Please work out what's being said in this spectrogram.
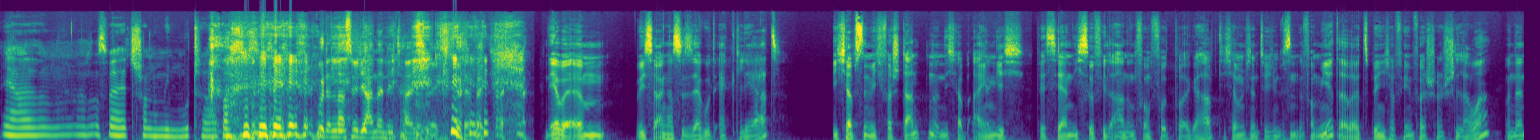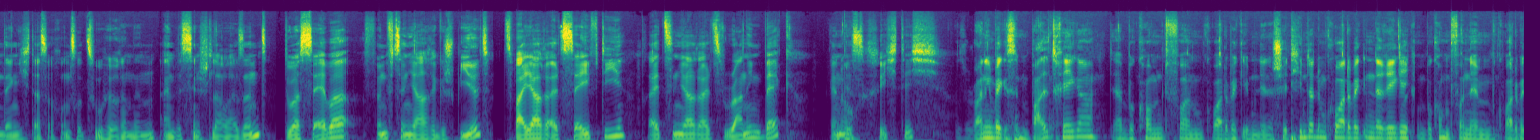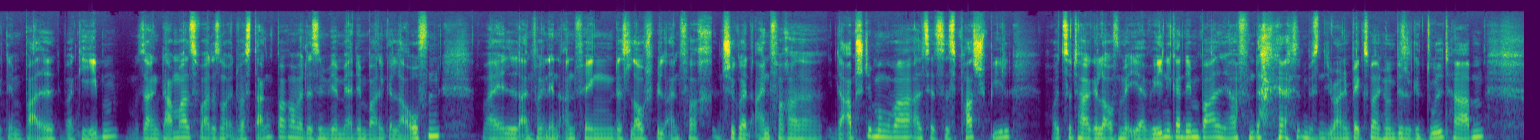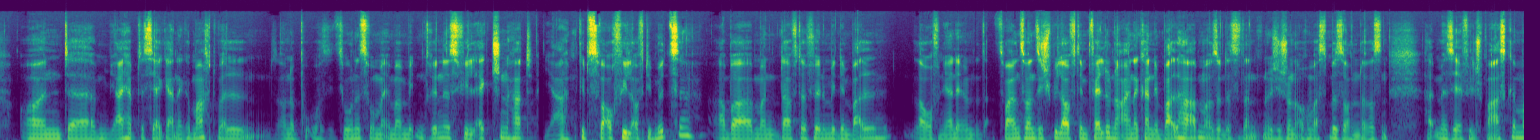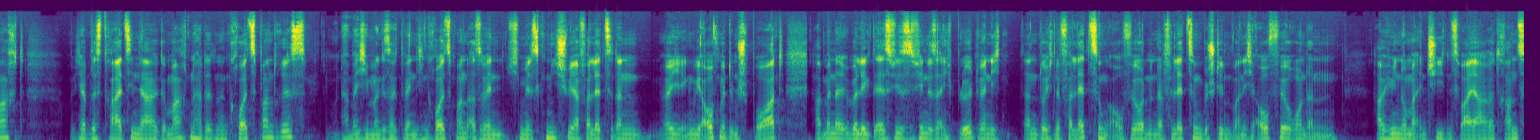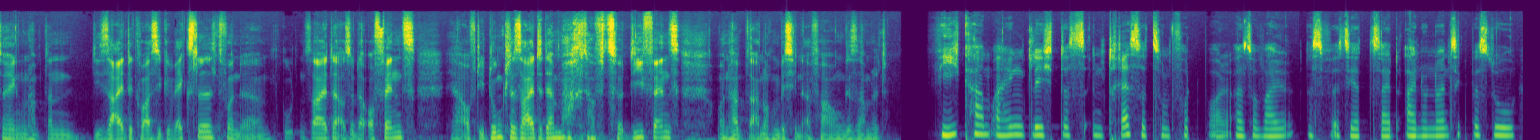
Ja, das war jetzt schon eine Minute, aber. gut, dann lassen wir die anderen Details weg. Perfekt. Nee, aber ähm, würde ich sagen, hast du sehr gut erklärt. Ich habe es nämlich verstanden und ich habe eigentlich bisher nicht so viel Ahnung vom Football gehabt. Ich habe mich natürlich ein bisschen informiert, aber jetzt bin ich auf jeden Fall schon schlauer. Und dann denke ich, dass auch unsere Zuhörenden ein bisschen schlauer sind. Du hast selber 15 Jahre gespielt, zwei Jahre als Safety, 13 Jahre als Running Back genau. es richtig. Also Running Back ist ein Ballträger, der bekommt vom Quarterback eben, den steht hinter dem Quarterback in der Regel und bekommt von dem Quarterback den Ball übergeben. Ich muss sagen, damals war das noch etwas dankbarer, weil da sind wir mehr den Ball gelaufen, weil einfach in den Anfängen das Laufspiel einfach ein Stück weit einfacher in der Abstimmung war als jetzt das Passspiel. Heutzutage laufen wir eher weniger den Ball, ja, von daher müssen die Running Backs manchmal ein bisschen Geduld haben. Und ähm, ja, ich habe das sehr gerne gemacht, weil es auch eine Position ist, wo man immer mittendrin ist, viel Action hat. Ja, gibt zwar auch viel auf die Mütze, aber man darf dafür mit dem Ball laufen. Ja, 22 Spieler auf dem Feld und nur einer kann den Ball haben, also das ist dann natürlich schon auch was Besonderes und hat mir sehr viel Spaß gemacht. Und ich habe das 13 Jahre gemacht und hatte einen Kreuzbandriss. Und habe ich immer gesagt, wenn ich ein Kreuzband, also wenn ich mir das Knie schwer verletze, dann höre ich irgendwie auf mit dem Sport. Habe mir dann überlegt, ich finde es eigentlich blöd, wenn ich dann durch eine Verletzung aufhöre und eine Verletzung bestimmt, wann ich aufhöre. Und dann habe ich mich nochmal entschieden, zwei Jahre dran zu hängen und habe dann die Seite quasi gewechselt von der guten Seite, also der Offense, ja, auf die dunkle Seite der Macht, auf zur Defense und habe da noch ein bisschen Erfahrung gesammelt. Wie kam eigentlich das Interesse zum Football? Also, weil es ist jetzt seit 91 bist du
